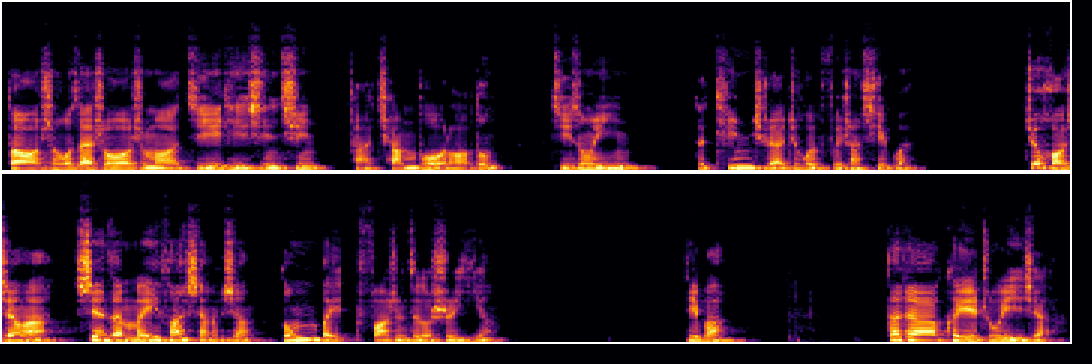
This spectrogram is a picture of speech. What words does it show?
到时候再说什么集体性侵啊、强迫劳动、集中营，这听起来就会非常奇怪，就好像啊现在没法想象东北发生这个事一样。第八，大家可以注意一下，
